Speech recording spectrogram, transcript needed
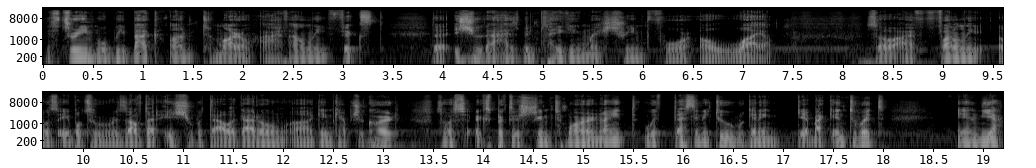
the stream will be back on tomorrow. I finally fixed the issue that has been plaguing my stream for a while. So I finally was able to resolve that issue with the Elgato uh, game capture card. So I expect to stream tomorrow night with Destiny 2. We're gonna get back into it, and yeah.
